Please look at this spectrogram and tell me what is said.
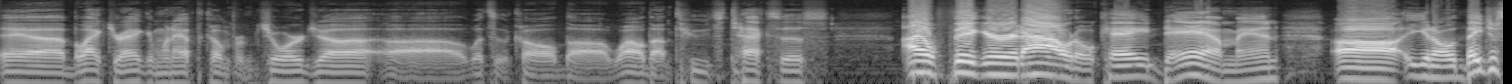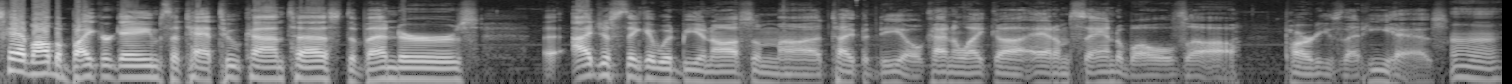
Uh, Black Dragon would have to come from Georgia. Uh, what's it called? Uh, Wild on Twos, Texas. I'll figure it out, okay? Damn, man. Uh, you know, they just have all the biker games, the tattoo contest, the vendors. Uh, I just think it would be an awesome uh, type of deal, kind of like uh, Adam Sandoval's uh, parties that he has. mm.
